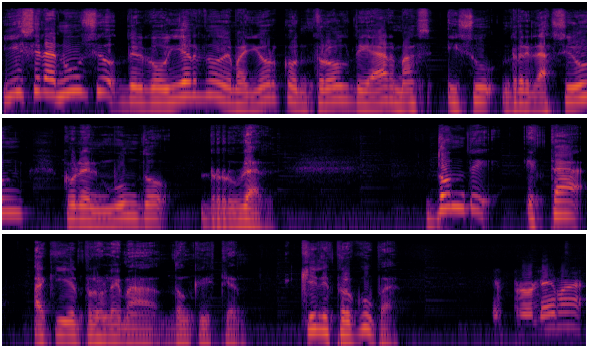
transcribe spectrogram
y es el anuncio del gobierno de mayor control de armas y su relación con el mundo rural. ¿Dónde está aquí el problema, don Cristian? ¿Qué les preocupa? El problema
